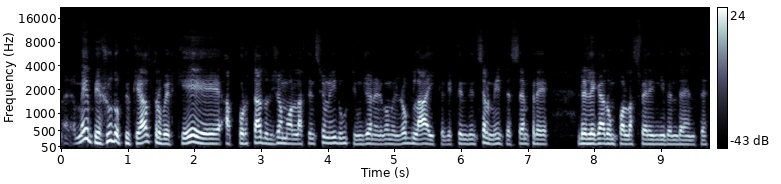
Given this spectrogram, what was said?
a me è piaciuto più che altro perché ha portato diciamo all'attenzione di tutti un genere come il roguelike che tendenzialmente è sempre relegato un po' alla sfera indipendente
